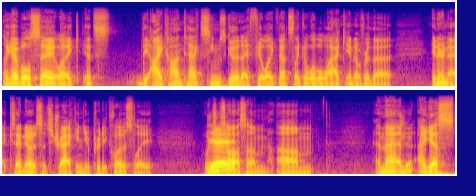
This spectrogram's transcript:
Like I will say, like it's the eye contact seems good. I feel like that's like a little lacking over the internet because I notice it's tracking you pretty closely, which yeah. is awesome. Um, and then I guess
